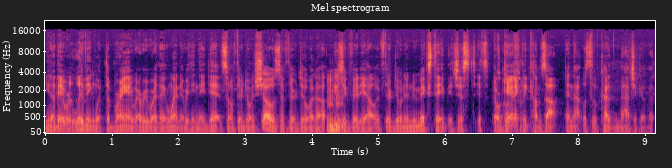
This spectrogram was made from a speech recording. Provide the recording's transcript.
you know, they were living with the brand everywhere they went, everything they did. So if they're doing shows, if they're doing a Mm-hmm. music video, if they're doing a new mixtape, it just, it's organically comes up. And that was the kind of the magic of it.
